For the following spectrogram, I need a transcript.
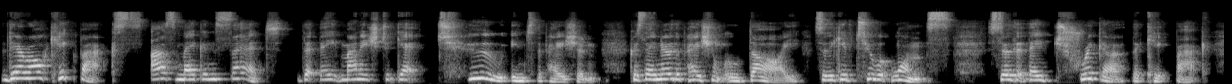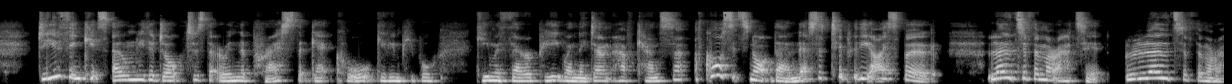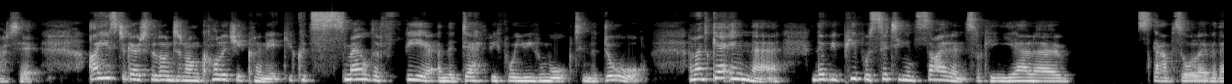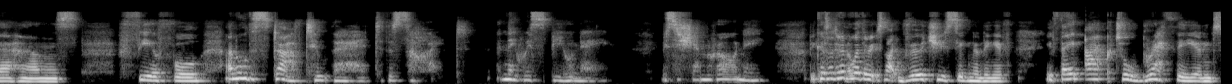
there are kickbacks, as Megan said, that they manage to get two into the patient because they know the patient will die. So they give two at once so that they trigger the kickback. Do you think it's only the doctors that are in the press that get caught giving people chemotherapy when they don't have cancer? Of course, it's not them. That's the tip of the iceberg. Loads of them are at it. Loads of them are at it. I used to go to the London Oncology Clinic. You could smell the fear and the death before you even walked in the door. And I'd get in there, and there'd be people sitting in silence, looking yellow, scabs all over their hands, fearful, and all the staff tilt their head to the side and they whisper your name. Mrs. Shemirani, because I don't know whether it's like virtue signaling. If if they act all breathy and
